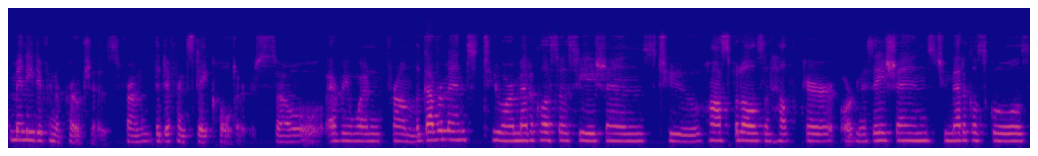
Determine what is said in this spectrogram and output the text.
many different approaches from the different stakeholders. So everyone from the government to our medical associations to hospitals and healthcare organizations to medical schools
